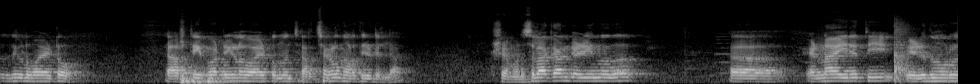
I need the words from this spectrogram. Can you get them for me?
പ്രതിനിധികളുമായിട്ടോ രാഷ്ട്രീയ പാർട്ടികളുമായിട്ടൊന്നും ചർച്ചകൾ നടത്തിയിട്ടില്ല. പക്ഷെ മനസ്സിലാക്കാൻ കഴിയുന്നത് എണ്ണായിരത്തി എഴുന്നൂറ്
